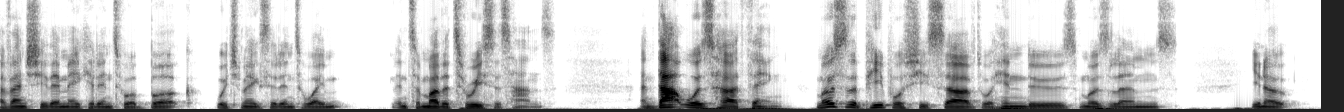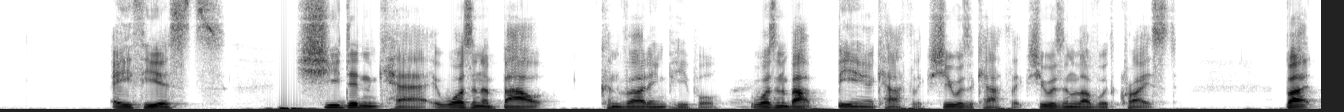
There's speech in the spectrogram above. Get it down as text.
Eventually they make it into a book, which makes it into a into Mother Teresa's hands. And that was her thing. Most of the people she served were Hindus, Muslims, you know, atheists. She didn't care. It wasn't about converting people. It wasn't about being a Catholic. She was a Catholic. She was in love with Christ. But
